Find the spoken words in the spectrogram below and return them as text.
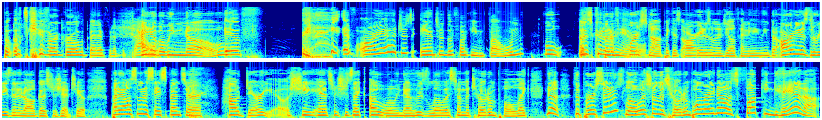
but let's give our girl the benefit of the doubt. I know, but we know. if if Aria had just answered the fucking phone, well, this could have but of course not because Aria doesn't want to deal with anything. But Aria is the reason it all goes to shit too. But I also want to say, Spencer, how dare you? She answered. She's like, "Oh, well, we know who's lowest on the totem pole." Like, no, the person who's lowest on the totem pole right now is fucking Hanna.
